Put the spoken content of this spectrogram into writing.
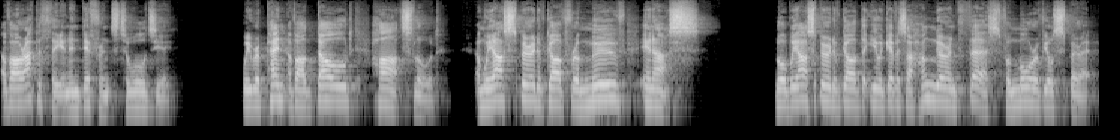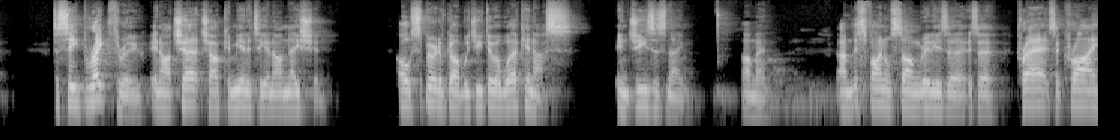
of our apathy and indifference towards you. We repent of our dulled hearts, Lord. And we ask, Spirit of God, for a move in us. Lord, we ask, Spirit of God, that you would give us a hunger and thirst for more of your Spirit, to see breakthrough in our church, our community, and our nation. Oh, Spirit of God, would you do a work in us? In Jesus' name, amen. Um, this final song really is a, is a prayer, it's a cry.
